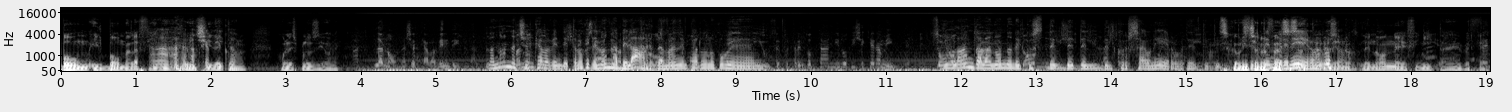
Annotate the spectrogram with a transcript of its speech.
Boom, il boom alla fine Ah, coincide con, con l'esplosione. La nonna cercava vendetta. La nonna non cercava vendetta, ma cos'è? Nonna Belarda, ma ne parlano come... Youssef, 38 anni, lo dice chiaramente. Sono Yolanda, la nonna del, cos- del, del, del, del Corsaro Nero, del, del, Se cominciano a farsi Nero, le, no- le nonne è finita, eh, perché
